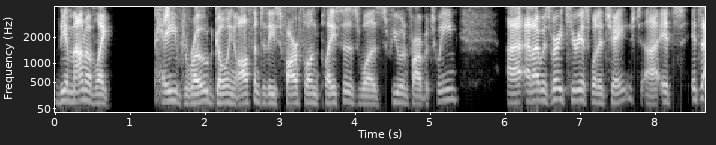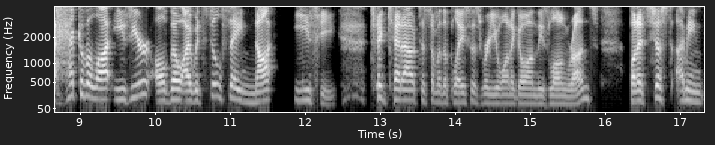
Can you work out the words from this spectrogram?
the amount of like paved road going off into these far flung places was few and far between. Uh, and I was very curious what had changed. Uh, it's it's a heck of a lot easier, although I would still say not easy to get out to some of the places where you want to go on these long runs. But it's just, I mean,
